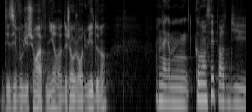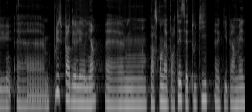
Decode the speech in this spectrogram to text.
des évolutions à venir euh, déjà aujourd'hui et demain? On a commencé par du, plus par de l'éolien, parce qu'on a apporté cet outil qui permet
